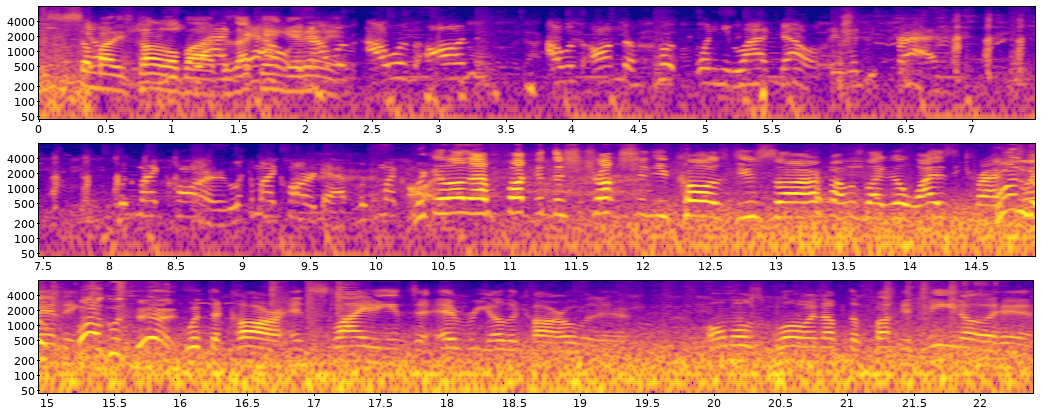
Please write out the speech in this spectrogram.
This is somebody's cargo he bomb because I can't get in I it. was, I was on, I was on the hook when he lagged out and when he crashed. Look at my car. Look at my car, Dad. Look at my car. Look at all that fucking destruction you caused, you saw. I was like, yo, why is he crash What the landing fuck was with the car and sliding into every other car over there? Almost blowing up the fucking mean over here.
